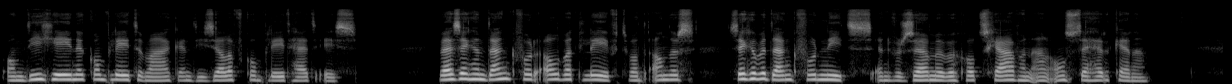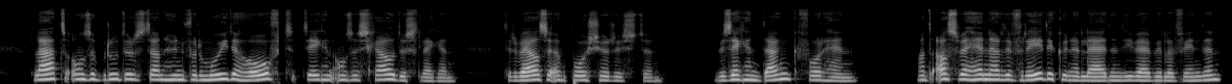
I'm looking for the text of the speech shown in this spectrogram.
om diegene compleet te maken die zelf compleetheid is. Wij zeggen dank voor al wat leeft, want anders zeggen we dank voor niets en verzuimen we Gods gaven aan ons te herkennen. Laat onze broeders dan hun vermoeide hoofd tegen onze schouders leggen, terwijl ze een poosje rusten. We zeggen dank voor hen, want als we hen naar de vrede kunnen leiden die wij willen vinden,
